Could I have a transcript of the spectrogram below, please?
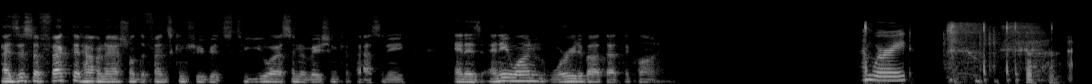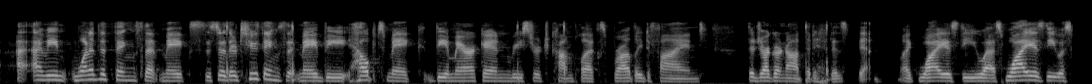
Has this affected how national defense contributes to U.S. innovation capacity? And is anyone worried about that decline? I'm worried. I mean, one of the things that makes so there are two things that made the helped make the American research complex broadly defined the juggernaut that it has been. Like, why is the US, why is the US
